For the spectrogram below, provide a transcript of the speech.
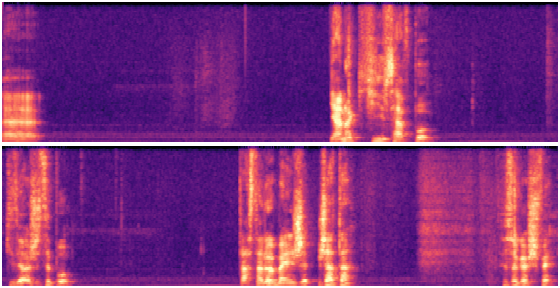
euh, il y en a qui ne savent pas. Qui disent Ah, je sais pas. Dans ce temps-là, ben, j'attends. C'est ça que je fais.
